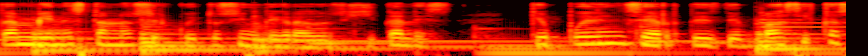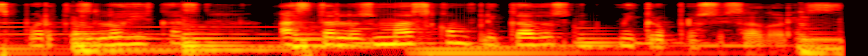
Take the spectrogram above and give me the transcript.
También están los circuitos integrados digitales, que pueden ser desde básicas puertas lógicas hasta los más complicados microprocesadores.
